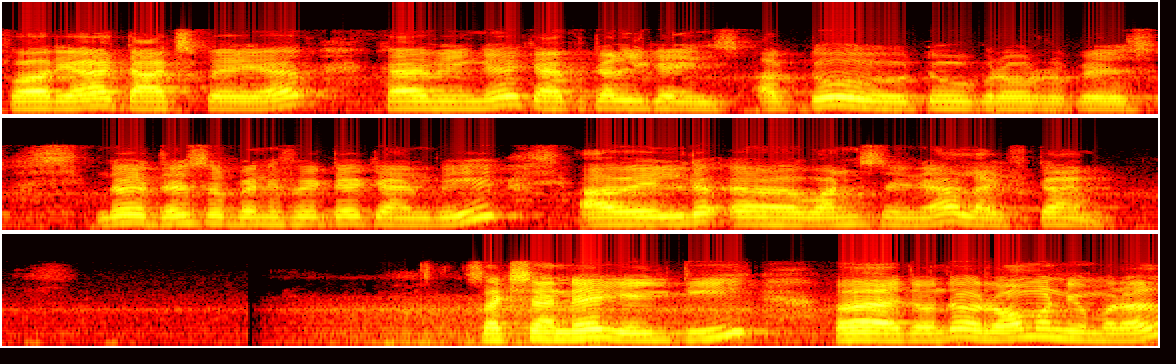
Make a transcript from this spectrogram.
for a taxpayer having a capital gains up to 2 crore rupees. The, this benefit can be availed uh, once in a lifetime. Section eighty இது வந்து ரோமன் நியூமரல்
